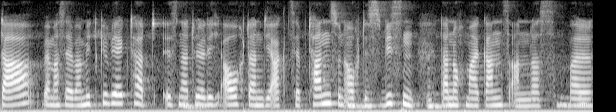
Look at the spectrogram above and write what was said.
da, wenn man selber mitgewirkt hat, ist mhm. natürlich auch dann die Akzeptanz und auch das mhm. Wissen mhm. dann nochmal ganz anders, weil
